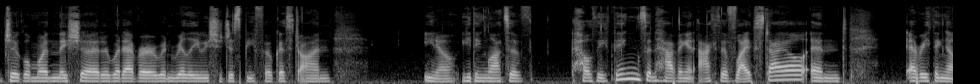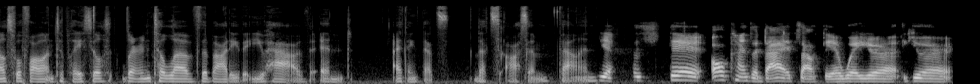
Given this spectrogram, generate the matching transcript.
jiggle more than they should or whatever, when really we should just be focused on, you know, eating lots of healthy things and having an active lifestyle and everything else will fall into place. You'll learn to love the body that you have. And I think that's that's awesome, Fallon. Yeah, there are all kinds of diets out there where you're you're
